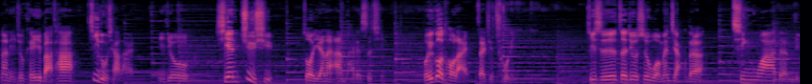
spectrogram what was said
那你就可以把它记录下来，你就先继续做原来安排的事情，回过头来再去处理。其实这就是我们讲的青蛙的理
